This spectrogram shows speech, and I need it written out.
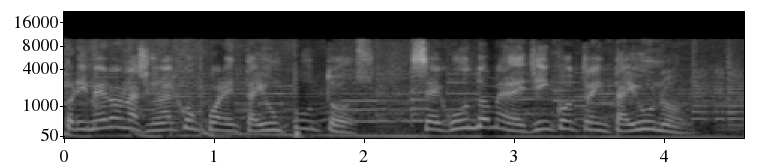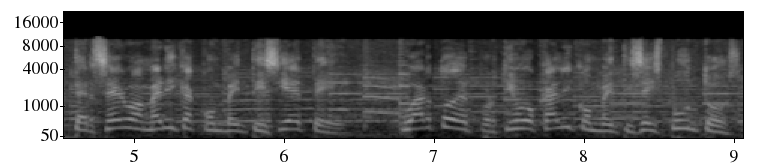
Primero Nacional con 41 puntos, segundo Medellín con 31, tercero América con 27, cuarto Deportivo Cali con 26 puntos,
